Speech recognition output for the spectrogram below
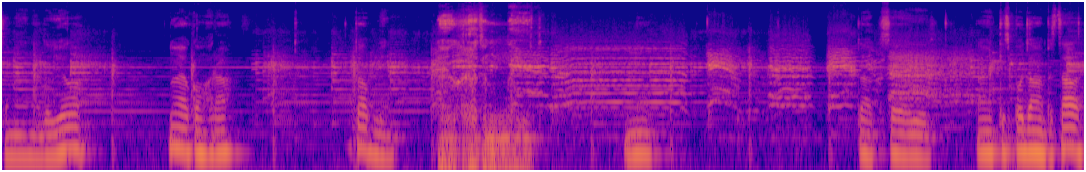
це мені надоїло. Ну, як вам гра? Та блін. Грати дають. Ну. Так, все є. Нам якісь повідомлення писали?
